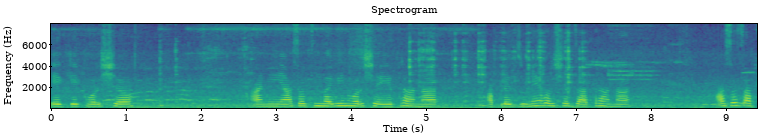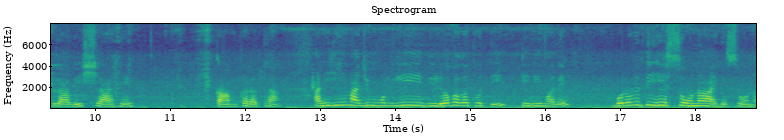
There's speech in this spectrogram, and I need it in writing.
एक एक वर्ष. आणि असंच नवीन वर्ष येत राहणार. आपले जुने वर्ष जात राहणार. असंच आपलं आयुष्य आहे. काम करत राहा. आणि ही माझी मुलगी व्हिडिओ बघत होती टी व्हीमध्ये बोलत होती हे सोनं आहे सोनं.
